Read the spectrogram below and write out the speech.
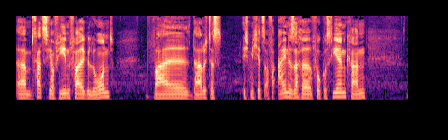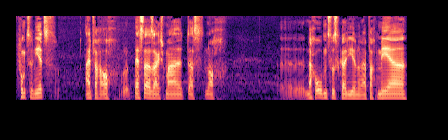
ähm, es hat sich auf jeden Fall gelohnt, weil dadurch, dass ich mich jetzt auf eine Sache fokussieren kann, funktioniert's einfach auch besser, sag ich mal, das noch äh, nach oben zu skalieren und einfach mehr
